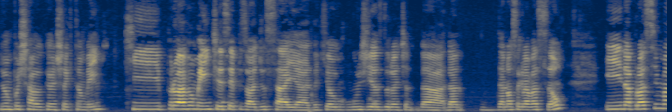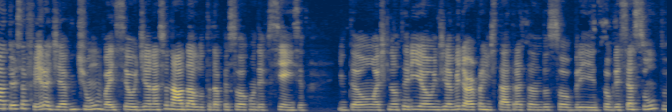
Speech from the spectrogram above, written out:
Vamos puxar o gancho aqui também, que provavelmente esse episódio saia daqui a alguns dias durante a, da, da, da nossa gravação. E na próxima terça-feira, dia 21, vai ser o Dia Nacional da Luta da Pessoa com Deficiência. Então, acho que não teria um dia melhor para a gente estar tá tratando sobre, sobre esse assunto,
